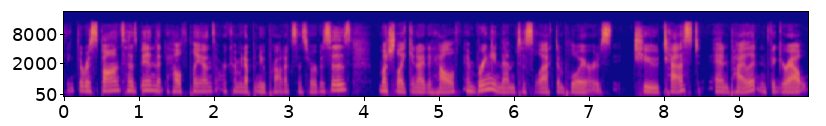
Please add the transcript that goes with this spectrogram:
think the response has been that health plans are coming up with new products and services, much like United Health, and bringing them to select employers to test and pilot and figure out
